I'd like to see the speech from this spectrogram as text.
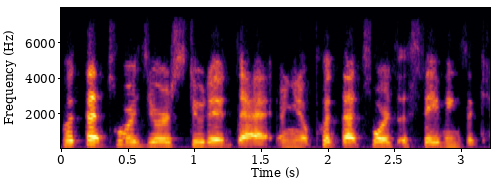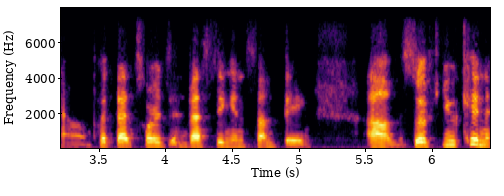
put that towards your student debt and you know put that towards a savings account put that towards investing in something. Um, so if you can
